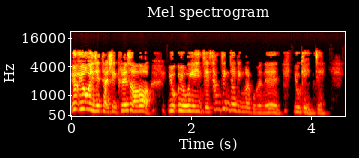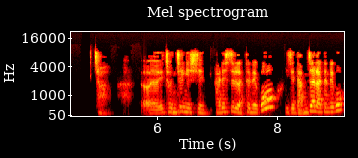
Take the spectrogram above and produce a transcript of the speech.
요, 요, 이제 다시, 그래서, 요, 요게 이제 상징적인 걸 보면은, 요게 이제, 저, 어, 전쟁의 신, 아레스를 나타내고, 이제 남자를 나타내고,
